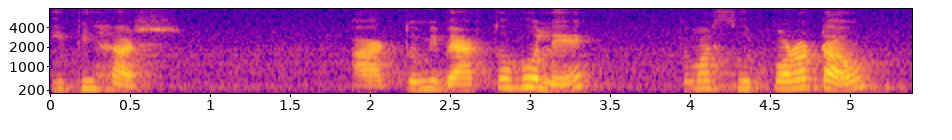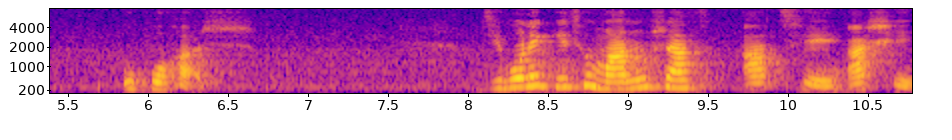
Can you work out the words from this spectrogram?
ইতিহাস। আর তুমি ব্যর্থ হলে তোমার স্যুট পরাটাও উপহাস। জীবনে কিছু মানুষ আছ- আসে,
